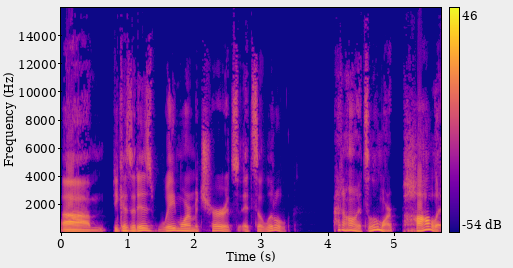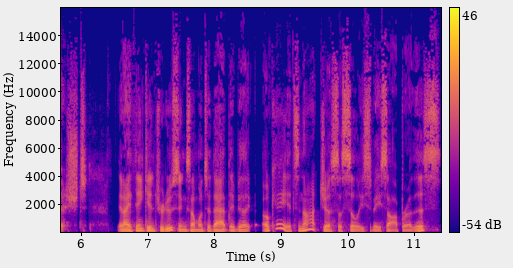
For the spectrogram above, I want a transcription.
um, because it is way more mature. It's it's a little, I don't know, it's a little more polished. And I think introducing someone to that, they'd be like, okay, it's not just a silly space opera. This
